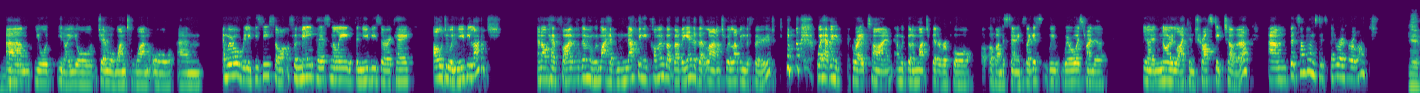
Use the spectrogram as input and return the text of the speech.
mm-hmm. um, your, you know, your general one-to-one or um, and we're all really busy. So for me personally, if the newbies are okay, I'll do a newbie lunch and I'll have five of them and we might have nothing in common, but by the end of that lunch, we're loving the food. we're having a great time and we've got a much better rapport of understanding because I guess we, we're always trying to, you know, know, like, and trust each other. Um, but sometimes it's better over a lunch. Yeah,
